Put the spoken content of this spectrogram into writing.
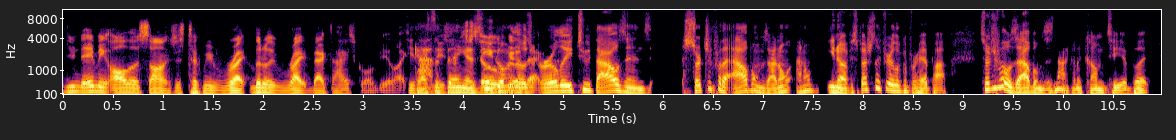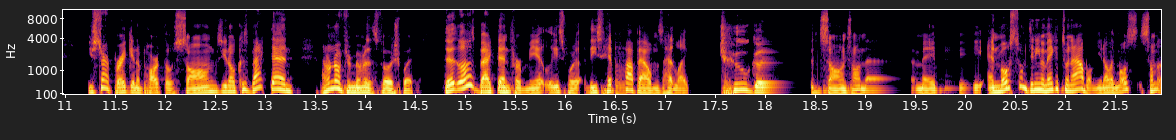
you naming all those songs just took me right, literally right back to high school and being like, See, that's the thing is so you go to those early 2000s searching for the albums. I don't, I don't, you know, especially if you're looking for hip hop, searching for those albums is not going to come to you. But you start breaking apart those songs, you know, because back then, I don't know if you remember this, Foch, but that was back then for me at least, where these hip hop albums had like two good songs on them, maybe, and most of them didn't even make it to an album. You know, like most some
